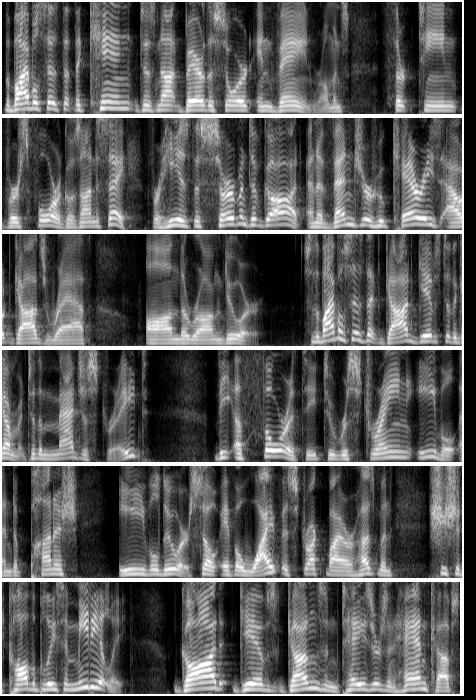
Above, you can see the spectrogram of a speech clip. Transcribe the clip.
The Bible says that the king does not bear the sword in vain. Romans 13, verse 4 goes on to say, For he is the servant of God, an avenger who carries out God's wrath on the wrongdoer. So the Bible says that God gives to the government, to the magistrate, the authority to restrain evil and to punish evildoers. So if a wife is struck by her husband, she should call the police immediately. God gives guns and tasers and handcuffs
